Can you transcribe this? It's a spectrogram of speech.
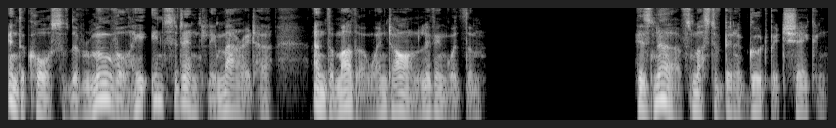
In the course of the removal, he incidentally married her, and the mother went on living with them. His nerves must have been a good bit shaken,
